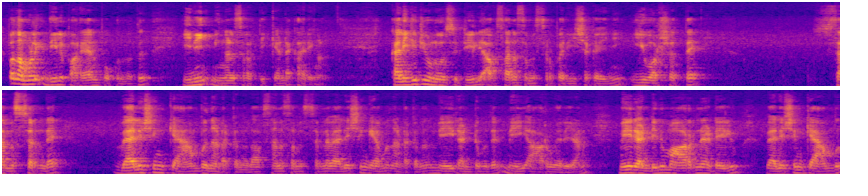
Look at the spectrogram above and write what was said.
അപ്പോൾ നമ്മൾ ഇതിൽ പറയാൻ പോകുന്നത് ഇനി നിങ്ങൾ ശ്രദ്ധിക്കേണ്ട കാര്യങ്ങൾ. കാലിക്കറ്റ് യൂണിവേഴ്സിറ്റിയിൽ അവസാന സെമസ്റ്റർ പരീക്ഷ കഴിഞ്ഞ് ഈ വർഷത്തെ സെമസ്റ്ററിന്റെ വാല്യൂഷൻ ക്യാമ്പ് നടക്കുന്നത് അവസാന സെമസ്റ്ററിന്റെ വാല്യൂഷൻ ക്യാമ്പ് നടക്കുന്നത് മെയ് രണ്ട് മുതൽ മെയ് ആറ് വരെയാണ്. മെയ് രണ്ടിനും ആറിനിടയിലും വാലുവേഷൻ ക്യാമ്പ്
